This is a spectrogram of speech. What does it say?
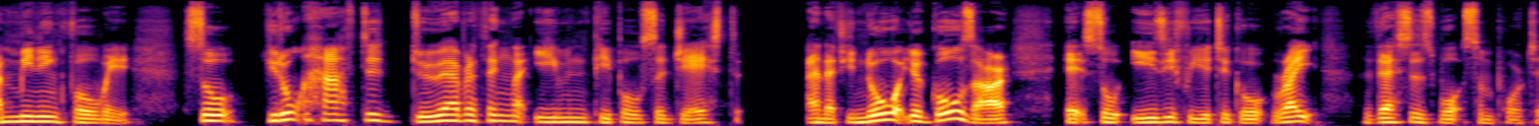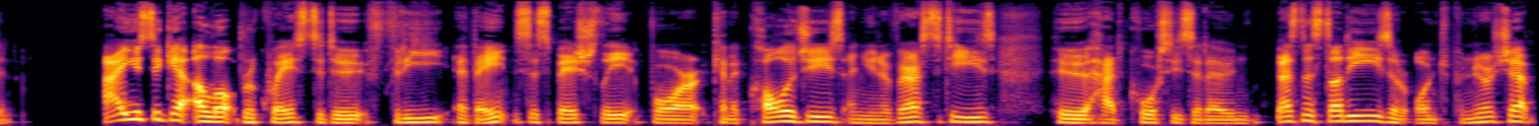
a meaningful way. So you don't have to do everything that even people suggest. And if you know what your goals are, it's so easy for you to go, right, this is what's important. I used to get a lot of requests to do free events, especially for kind of colleges and universities who had courses around business studies or entrepreneurship.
